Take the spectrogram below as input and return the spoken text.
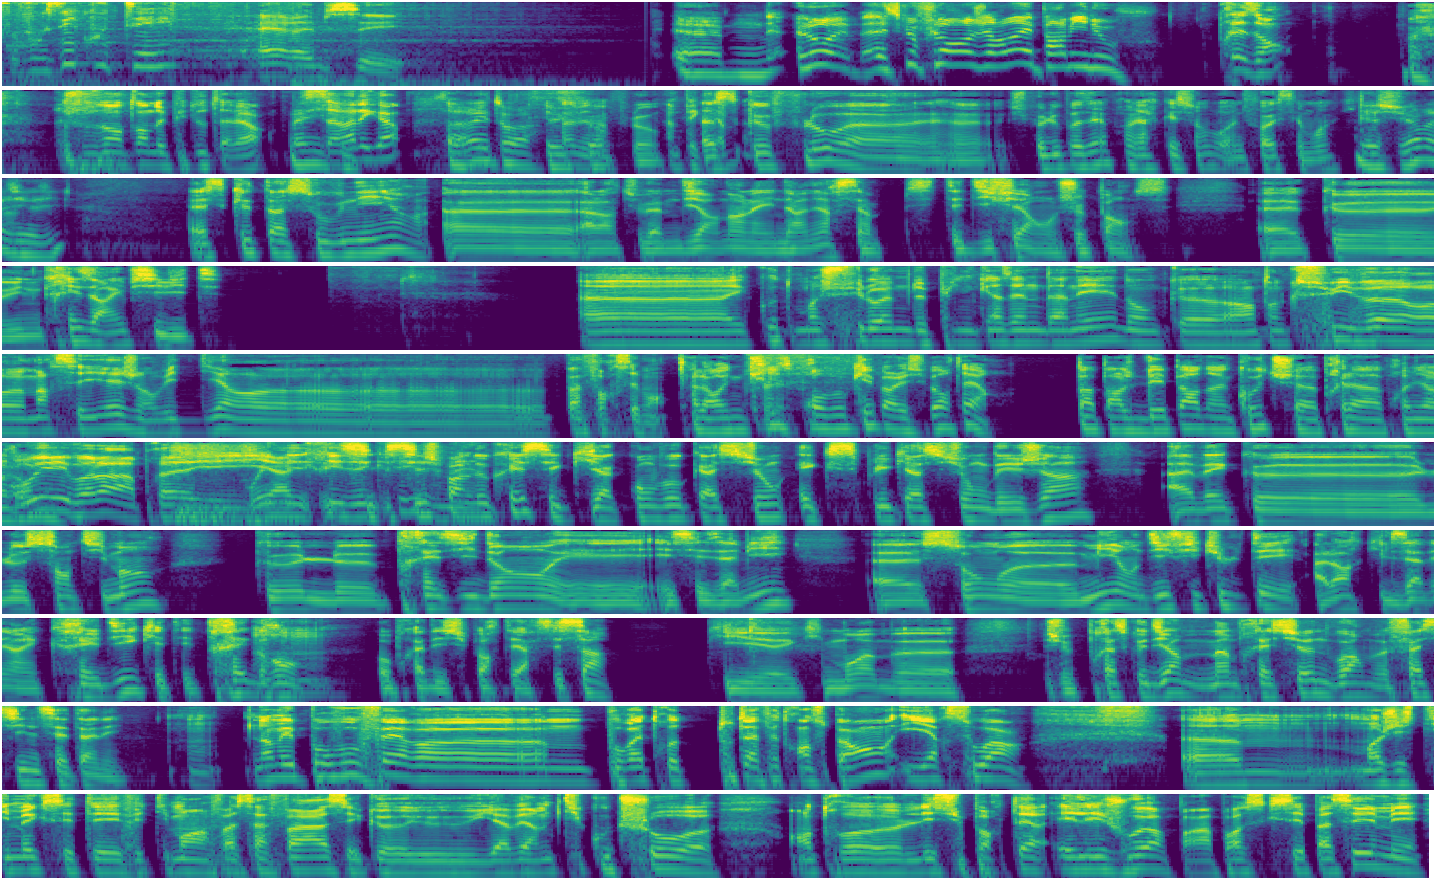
Vous écoutez RMC. Euh, L'OM, est-ce que Florent Germain est parmi nous? Présent. Je vous entends depuis tout à l'heure. Ça va les gars? Ça va et toi? Très bien, Flo. Est-ce que Flo, euh, euh, je peux lui poser la première question pour une fois que c'est moi qui... Bien sûr, vas-y, vas-y. Est-ce que tu as souvenir, euh, alors tu vas me dire non l'année dernière c'était différent je pense, euh, que une crise arrive si vite? Euh, écoute, moi je suis l'OM depuis une quinzaine d'années, donc euh, en tant que suiveur euh, marseillais, j'ai envie de dire euh, pas forcément. Alors une crise provoquée par les supporters, pas par le départ d'un coach après la première journée. Oui, voilà. Après, il Oui, y a mais crise et crise. si je parle mais- de crise, c'est qu'il y a convocation, explication déjà, avec euh, le sentiment que le président et, et ses amis euh, sont euh, mis en difficulté, alors qu'ils avaient un crédit qui était très grand Mhm. auprès des supporters. C'est ça qui, euh, qui moi me, je vais presque dire m'impressionne, voire me fascine cette année. Mm. Non, mais pour vous faire, euh, pour être tout à fait transparent, hier soir, euh, moi j'estimais que c'était effectivement un face à face et qu'il y avait un petit coup de chaud euh, entre les supporters et les joueurs par rapport à ce qui s'est passé, mais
